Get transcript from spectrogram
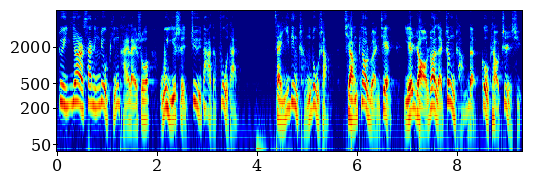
对一二三零六平台来说，无疑是巨大的负担。在一定程度上，抢票软件也扰乱了正常的购票秩序。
